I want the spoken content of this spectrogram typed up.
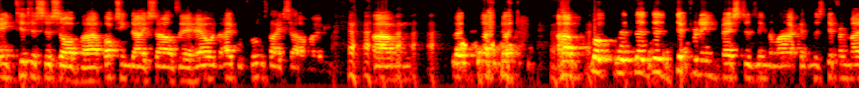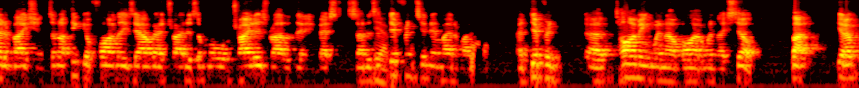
antithesis of uh, Boxing Day sales there, Howard. April Fool's Day sale, maybe. Um, but, um, look, there's different investors in the market and there's different motivations. And I think you'll find these algo traders are more traders rather than investors. So there's a difference in their motivation, a different uh, timing when they'll buy and when they sell. But, you know,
